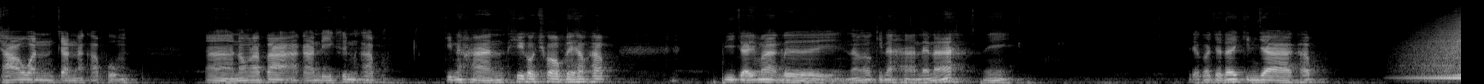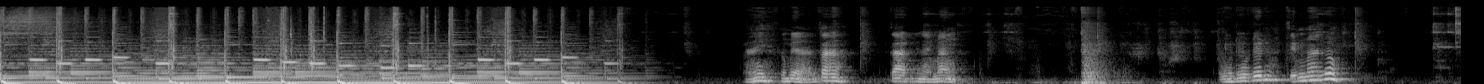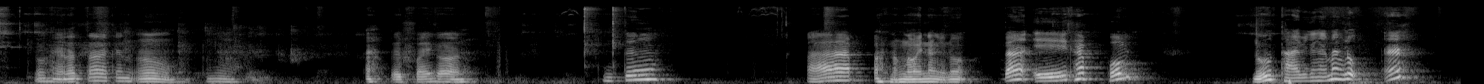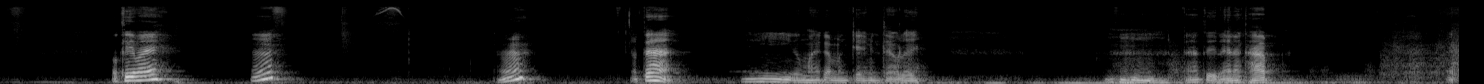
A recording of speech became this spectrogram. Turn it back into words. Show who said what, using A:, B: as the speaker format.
A: เช้าวันจันทร์นะครับ ผมอ่าน้องลาต้าอาการดีขึ้นครับ กินอาหารที่เขาชอบแล้วครับ ดีใจมากเลยน้องก็กินอาหารแล้วนะ นี่ เดี๋ยวก็จะได้กินยาครับไปลงไปหาตาตาเป็นไงมั่งเดี๋ยวเดี๋ยวเดี๋ยวเต็มมาเร็ว ลงหาลาต้ากันอ๋ออืมอะเปิดไฟก่อนตึ้งปั๊บอะน้องน้อยนั่งอยู่โน่นตาเอครับผม หนูถ่ายเป็นยังไงบ้างลูกอะโอเคไหมอืมอืมตานี่ลงมาให้กำลังใจเป็นแถวเลยตาตื่นแล้วนะครับ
